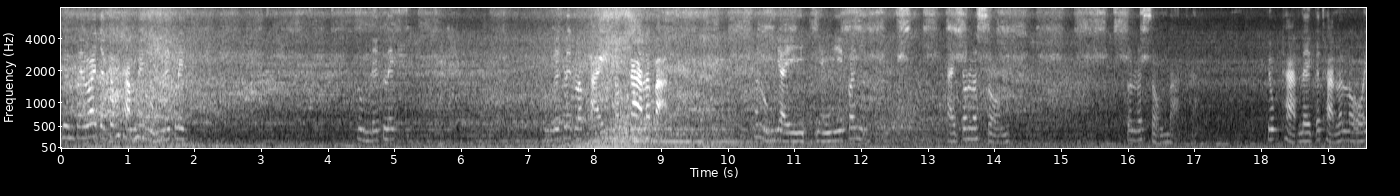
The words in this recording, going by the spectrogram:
ลืมไปว่าจะต้องทำให้หลุมเล็กๆหลุมเล็กๆ เล็กๆเราขายต้นกล้าละบาทถ้าหลุมใหญ่อย่างนี้ก็ขายต้นละสองต้นละสองบาทค่ะยกถาดเลยก็ถาดละร้อย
